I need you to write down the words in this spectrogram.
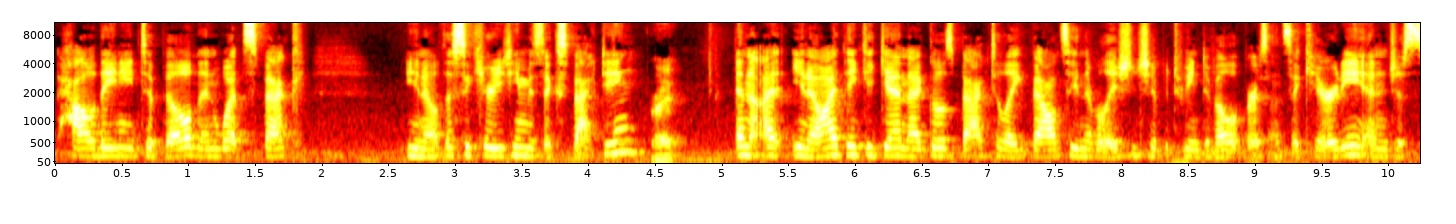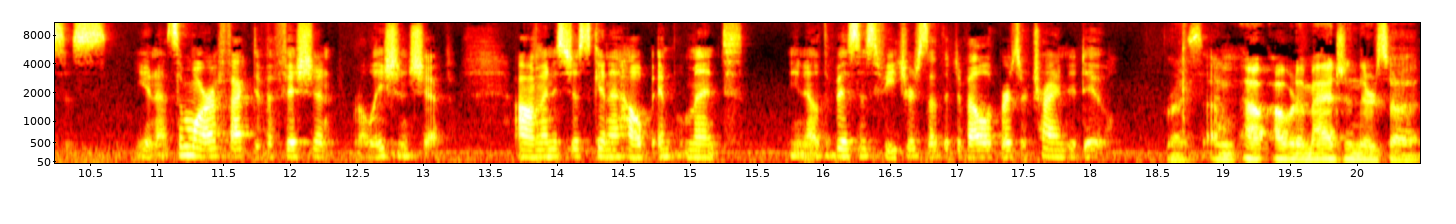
how they need to build and what spec, you know, the security team is expecting. Right. And I, you know, I think again that goes back to like balancing the relationship between developers and security, and just you know, it's a more effective, efficient relationship, um, and it's just going to help implement, you know, the business features that the developers are trying to do. Right. So. And I, I, would imagine there's a,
